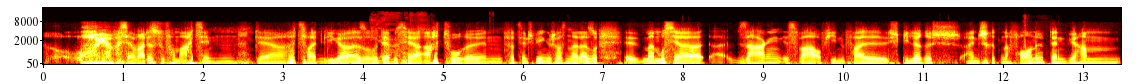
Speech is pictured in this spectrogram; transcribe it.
Oh ja, was erwartest du vom 18. der zweiten Liga, also ja. der bisher acht Tore in 14 Spielen geschossen hat? Also äh, man muss ja sagen, es war auf jeden Fall spielerisch ein Schritt nach vorne, denn wir haben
